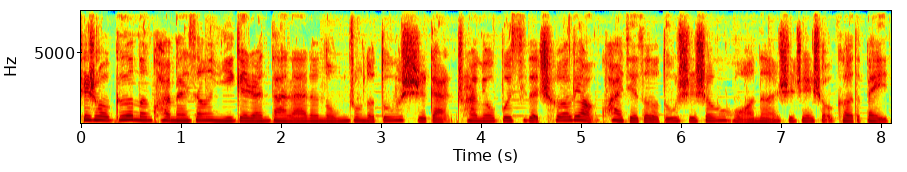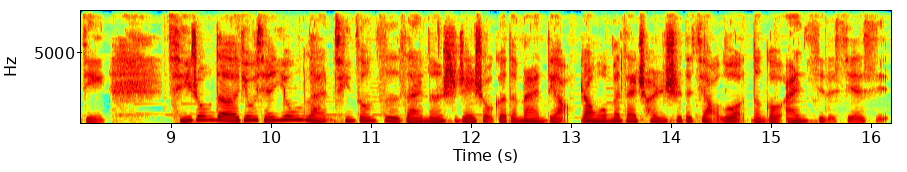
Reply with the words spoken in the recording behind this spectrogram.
这首歌呢，快慢相宜，给人带来了浓重的都市感。川流不息的车辆，快节奏的都市生活呢，是这首歌的背景。其中的悠闲慵懒、轻松自在呢，是这首歌的慢调，让我们在城市的角落能够安息的歇息。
